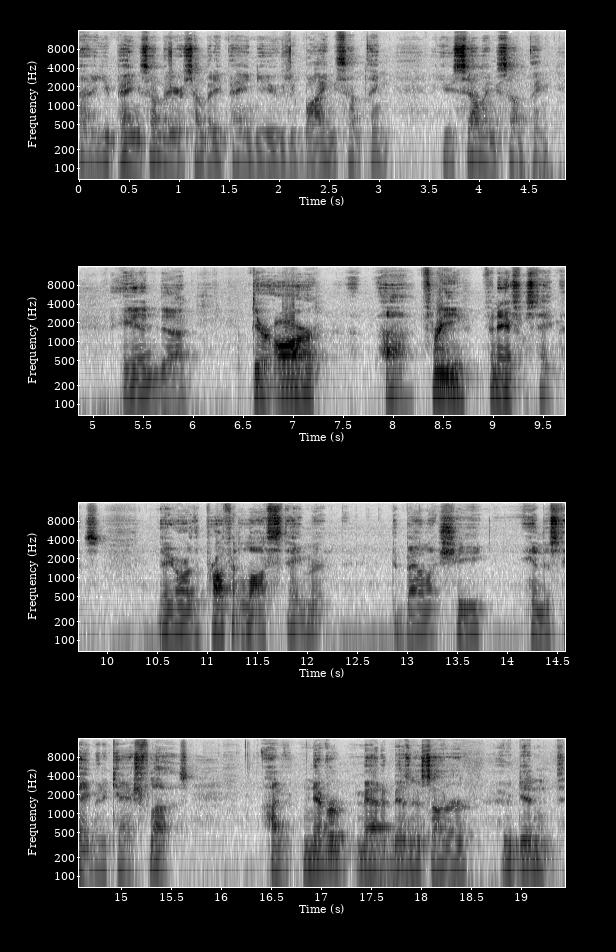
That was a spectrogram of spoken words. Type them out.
Uh, you paying somebody or somebody paying you. You buying something. You selling something, and uh, there are uh, three financial statements. They are the profit and loss statement, the balance sheet, and the statement of cash flows. I've never met a business owner who didn't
